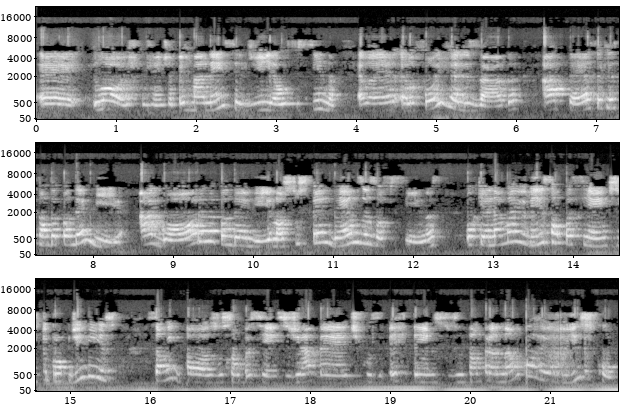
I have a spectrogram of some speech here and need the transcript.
É, lógico, gente, a permanência de a oficina, ela, é, ela foi realizada até essa questão da pandemia. Agora, na pandemia, nós suspendemos as oficinas porque na maioria são pacientes de grupo de risco. São idosos, são pacientes diabéticos, hipertensos. Então, para não correr o risco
